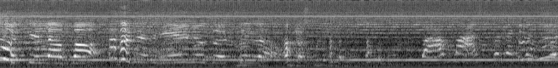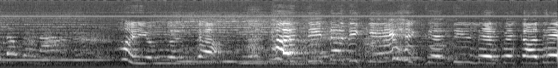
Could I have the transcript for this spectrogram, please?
ಗೊತ್ತಿಲ್ಲ ನನಗೇನು ಗೊತ್ತಿಲ್ಲ. ಅಯ್ಯೋ ಗಂಗ ತಿನ್ನೋದಕ್ಕೆ ಗತಿ ಇಲ್ದೇ ಇರ್ಬೇಕಾದ್ರೆ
